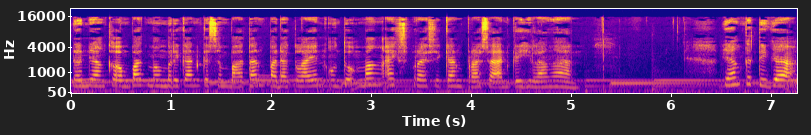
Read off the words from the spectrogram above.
Dan yang keempat, memberikan kesempatan pada klien untuk mengekspresikan perasaan kehilangan. Yang ketiga,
